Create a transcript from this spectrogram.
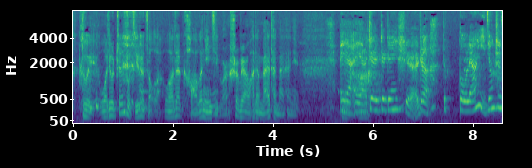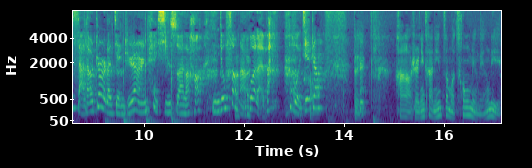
对，我就真不急着走了，我再考个您几轮，顺便我还得埋汰埋汰您。哎呀哎呀这这真是这这狗粮已经是撒到这儿了，简直让人太心酸了。好，你就放马过来吧，我接招。对，韩老师，您看您这么聪明伶俐，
